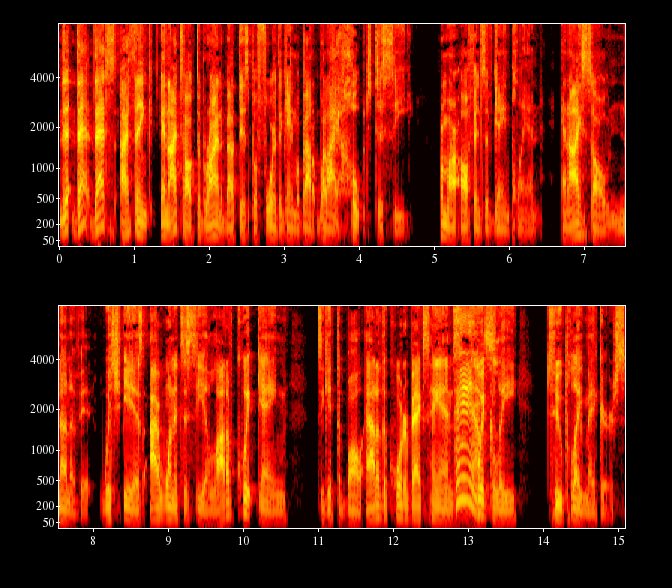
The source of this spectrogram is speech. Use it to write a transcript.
that, that that's I think, and I talked to Brian about this before the game about what I hoped to see from our offensive game plan, and I saw none of it. Which is, I wanted to see a lot of quick game to get the ball out of the quarterback's hands, Hands. quickly to playmakers.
